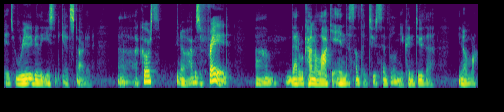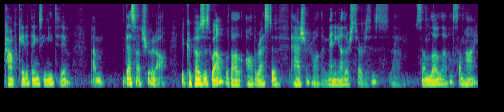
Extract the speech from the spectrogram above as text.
it's really, really easy to get started. Uh, of course, you know, I was afraid um, that it would kind of lock you into something too simple and you couldn't do the, you know, more complicated things you need to do. Um, but that's not true at all. It composes well with all, all the rest of Azure, all the many other services, um, some low level, some high.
